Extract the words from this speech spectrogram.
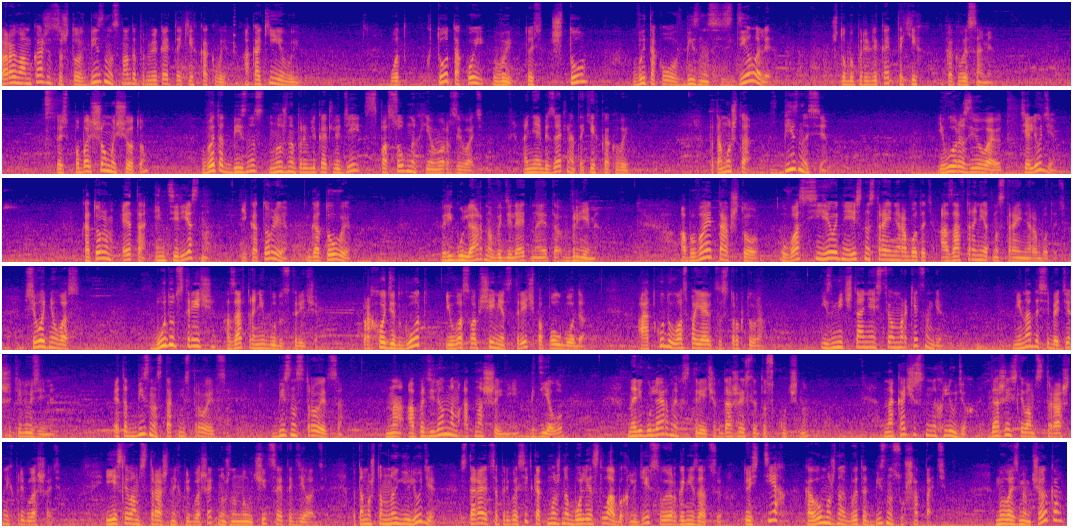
Порой вам кажется, что в бизнес надо привлекать таких, как вы. А какие вы? Вот кто такой вы? То есть что вы такого в бизнесе сделали, чтобы привлекать таких, как вы сами? То есть по большому счету в этот бизнес нужно привлекать людей, способных его развивать, а не обязательно таких, как вы. Потому что в бизнесе его развивают те люди, которым это интересно и которые готовы регулярно выделять на это время. А бывает так, что у вас сегодня есть настроение работать, а завтра нет настроения работать. Сегодня у вас будут встречи, а завтра не будут встречи. Проходит год, и у вас вообще нет встреч по полгода. А откуда у вас появится структура? Из мечтания о сетевом маркетинге? Не надо себя тешить иллюзиями. Этот бизнес так не строится. Бизнес строится на определенном отношении к делу, на регулярных встречах, даже если это скучно, на качественных людях, даже если вам страшно их приглашать. И если вам страшно их приглашать, нужно научиться это делать. Потому что многие люди стараются пригласить как можно более слабых людей в свою организацию. То есть тех, кого можно в этот бизнес ушатать. Мы возьмем человека,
